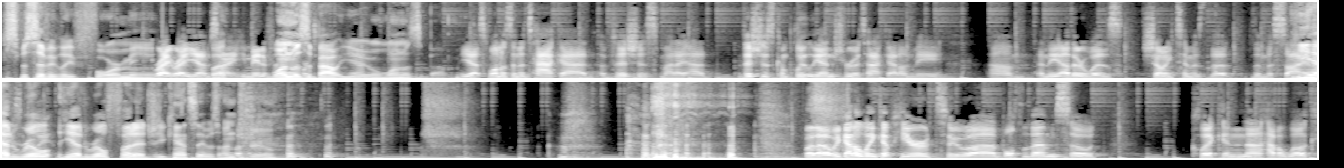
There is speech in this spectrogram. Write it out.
Specifically for me. Right, right. Yeah, I'm But sorry. He made it. For, One was for Tim, about yeah. you. One was about me. Yes, one was an attack ad, a vicious, might I add, vicious, completely untrue attack ad on me, um, and the other was showing Tim as the the Messiah. He had basically. real. He had real footage. You can't say it was untrue. But uh, we got a link up here to uh, both of them, so click and uh, have a look.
